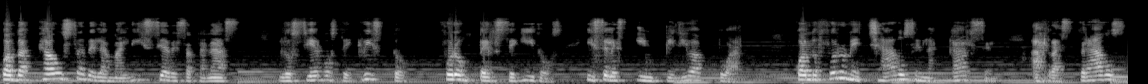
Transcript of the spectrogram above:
Cuando a causa de la malicia de Satanás, los siervos de Cristo fueron perseguidos y se les impidió actuar, cuando fueron echados en la cárcel, arrastrados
